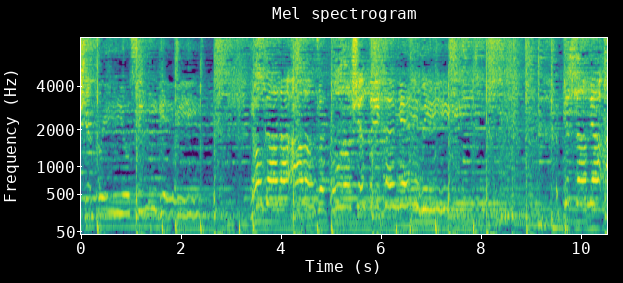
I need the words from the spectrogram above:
ရောရှင်သွေးယူစီခဲ့ပြီလောကသားအလုံးအတွက်ကိုရောရှင်သိခံခဲ့ပြီအပြစ်သားများအ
